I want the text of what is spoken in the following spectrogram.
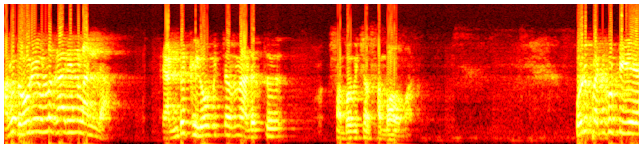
അങ്ങ് ദൂരെയുള്ള കാര്യങ്ങളല്ല. രണ്ട് കിലോമീറ്ററിനടുത്ത് സംഭവിച്ച സംഭവമാണ്. ഒരു പെൺകുട്ടിയെ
